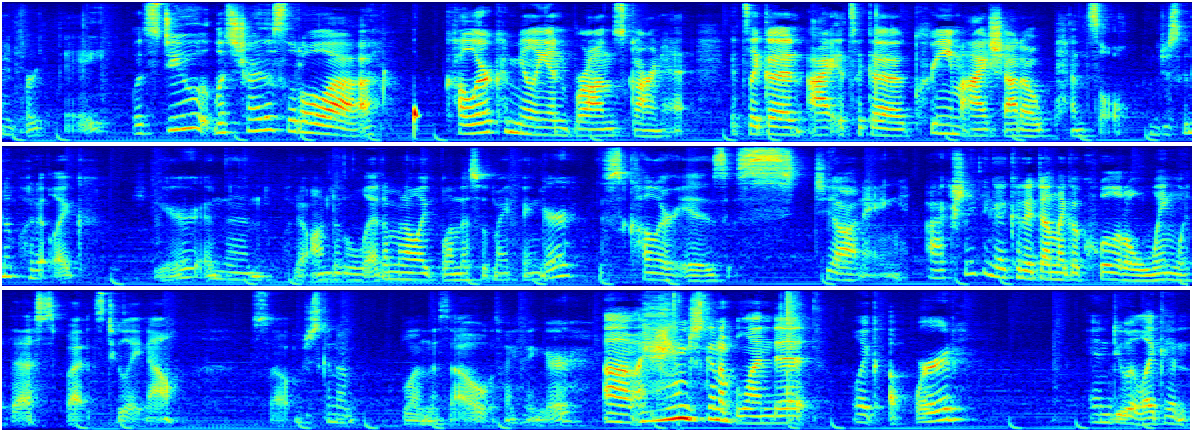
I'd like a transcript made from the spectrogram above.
my birthday. Let's do, let's try this little, uh, Color Chameleon Bronze Garnet. It's like an eye, it's like a cream eyeshadow pencil. I'm just gonna put it like here and then put it onto the lid. I'm gonna like blend this with my finger. This color is stunning. I actually think I could have done like a cool little wing with this, but it's too late now. So I'm just gonna blend this out with my finger. Um, I think I'm just gonna blend it like upward and do it like an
